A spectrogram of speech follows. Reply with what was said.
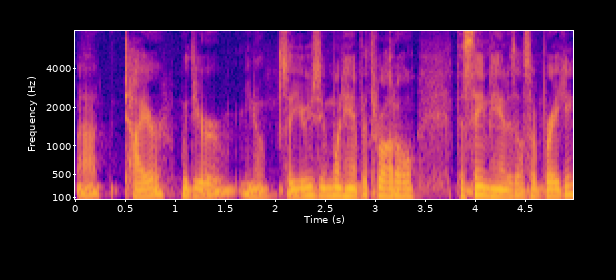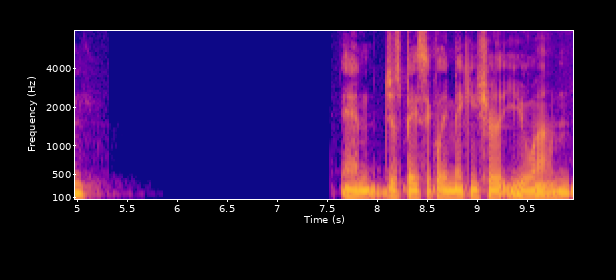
uh, tire with your, you know, so you're using one hand for throttle. The same hand is also braking. And just basically making sure that you um,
